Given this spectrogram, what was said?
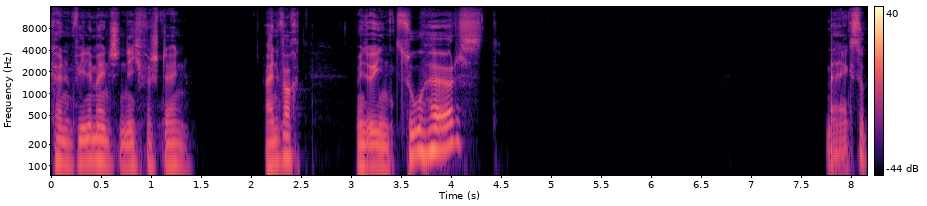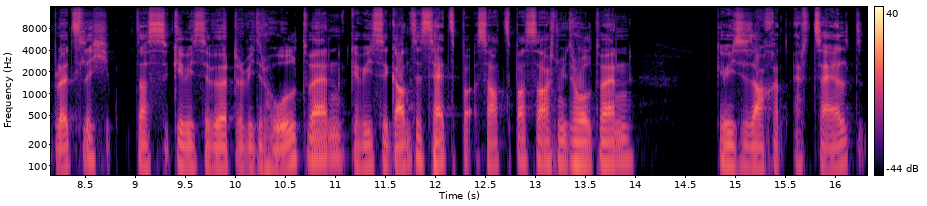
können viele Menschen nicht verstehen. Einfach, wenn du ihnen zuhörst, merkst du plötzlich, dass gewisse Wörter wiederholt werden, gewisse ganze Satzpassagen wiederholt werden, gewisse Sachen erzählt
